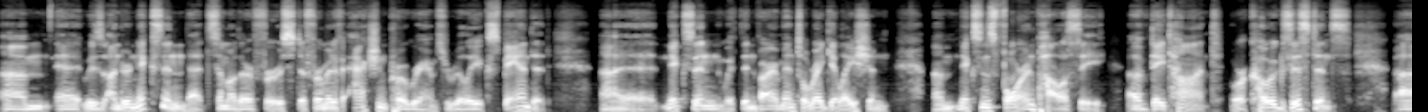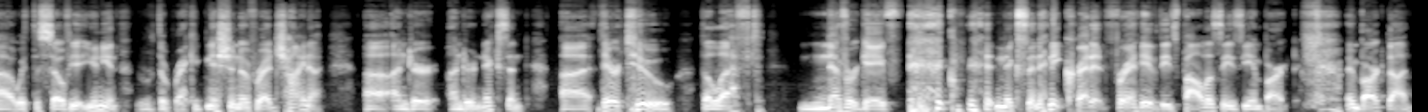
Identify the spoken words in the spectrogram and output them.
Um, it was under Nixon that some of their first affirmative action programs were really expanded. Uh, Nixon with environmental regulation, um, Nixon's foreign policy of detente or coexistence uh, with the Soviet Union, the recognition of Red China uh, under under Nixon. Uh, there too, the left never gave Nixon any credit for any of these policies he embarked embarked on.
